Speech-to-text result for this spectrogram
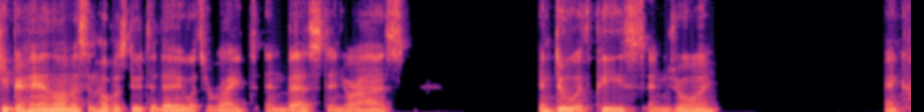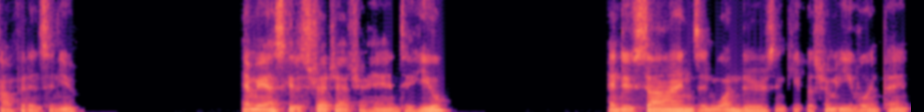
Keep your hand on us and help us do today what's right and best in your eyes. And do it with peace and joy and confidence in you. And we ask you to stretch out your hand to heal and do signs and wonders and keep us from evil and pain.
